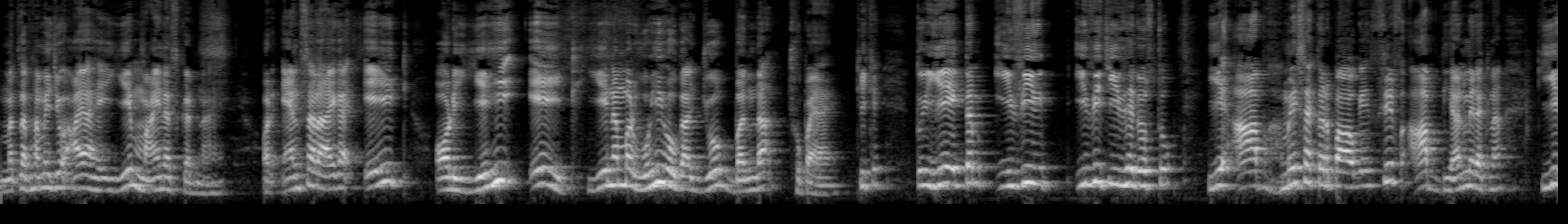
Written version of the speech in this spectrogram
मतलब हमें जो आया है, ये माइनस करना है। और आंसर आएगा एट और यही एट ये नंबर वही होगा जो बंदा छुपाया है, ठीक है? तो ये एकदम इजी इजी चीज़ है दोस्तों। ये आप हमेशा कर पाओगे, सिर्फ़ आप ध्यान में रखना कि ये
